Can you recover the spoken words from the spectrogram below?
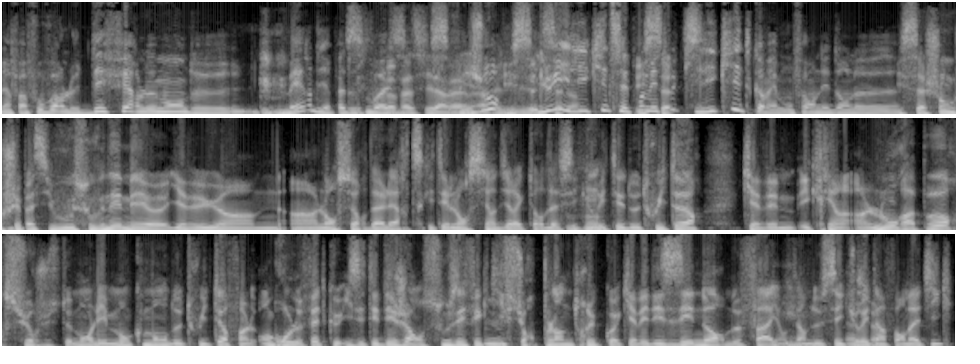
Mais enfin, faut voir le déferlement de, de merde. Il n'y a pas d'autre C'est mot à pas dire. facile à tous les jours. Et lui, il liquide. C'est le premier ça- truc qu'il liquide quand même. Enfin, on est dans le. Et sachant que je sais pas si vous vous souvenez, mais euh, il y avait eu un, un lanceur d'alerte qui était l'ancien directeur de la sécurité de Twitter, qui avait écrit un, un long rapport sur justement les manquements de Twitter. Enfin, en gros, le fait qu'ils étaient déjà en sous-effectif Mm. sur plein de trucs, quoi, qu'il y avait des énormes failles en termes de sécurité informatique.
